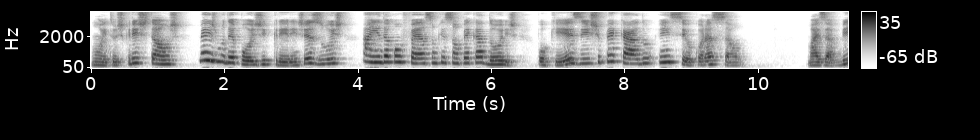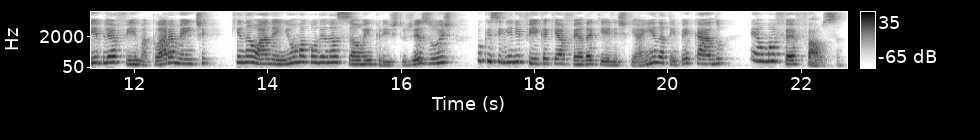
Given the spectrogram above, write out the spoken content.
Muitos cristãos, mesmo depois de crer em Jesus, ainda confessam que são pecadores, porque existe pecado em seu coração. Mas a Bíblia afirma claramente que não há nenhuma condenação em Cristo Jesus, o que significa que a fé daqueles que ainda têm pecado é uma fé falsa.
